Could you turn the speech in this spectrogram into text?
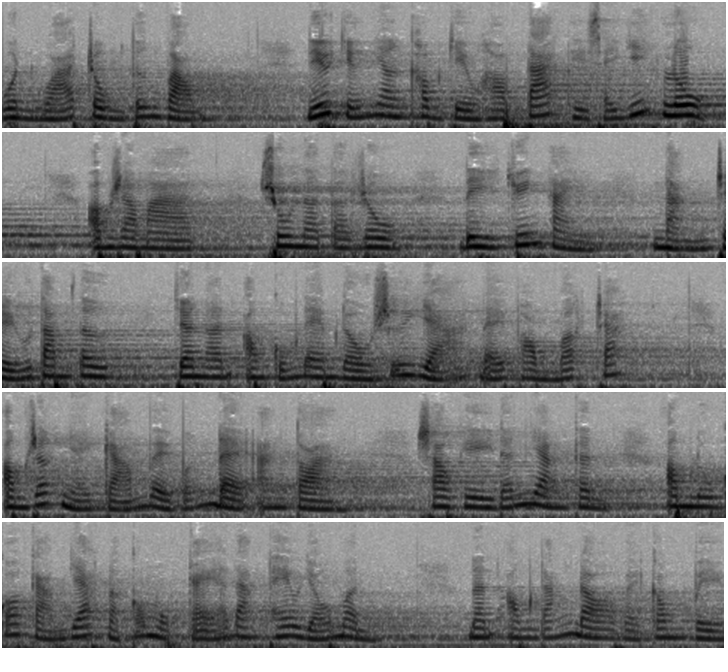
Quỳnh quả trùng tương vọng. Nếu chữ nhân không chịu hợp tác thì sẽ giết luôn. Ông Rama Sunataru đi chuyến này, nặng triệu tâm tư, Cho nên ông cũng đem đồ sứ giả để phòng bất trắc. Ông rất nhạy cảm về vấn đề an toàn. Sau khi đến Giang Kinh, Ông luôn có cảm giác là có một kẻ đang theo dõi mình, Nên ông đắn đo về công việc,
